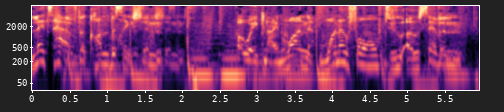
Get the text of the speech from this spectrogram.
Let's have the conversation. 0891 104 207.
